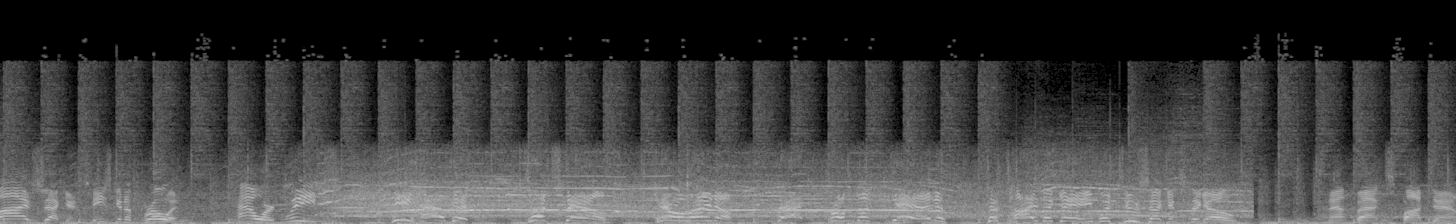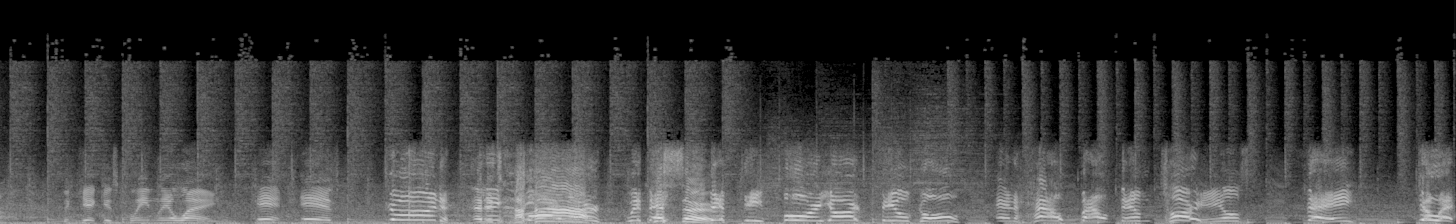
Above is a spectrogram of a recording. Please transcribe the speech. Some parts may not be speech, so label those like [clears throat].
Five seconds. He's going to throw it. Howard leaps. He has it. Touchdown. Carolina back from the dead to tie the game with two seconds to go. Snap back, spot down. The kick is cleanly away. It is good. And Nick it's- [laughs] ah! Weiler with Yes, a sir. 54-yard field goal. And how about them Tar Heels? They do it.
